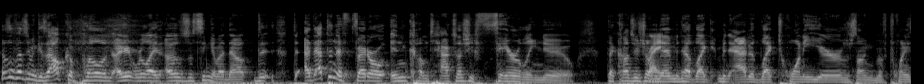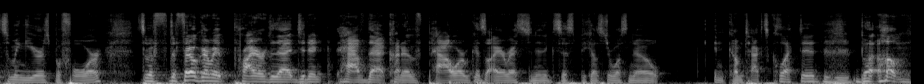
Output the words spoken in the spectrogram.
that's offensive because Al Capone, I didn't realize. I was just thinking about now. The, the, at that time, the federal income tax was actually fairly new. The constitutional Right. amendment had like been added like 20 years or something, twenty something years before. So if the federal government prior to that didn't have that kind of power because the IRS didn't exist because there was no income tax collected. But um,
